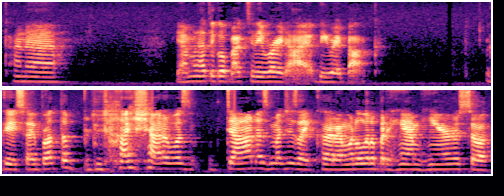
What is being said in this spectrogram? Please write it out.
kind of... Yeah, I'm to have to go back to the right eye. I'll be right back. Okay, so I brought the eyeshadow was down as much as I could. I went a little bit of ham here, so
